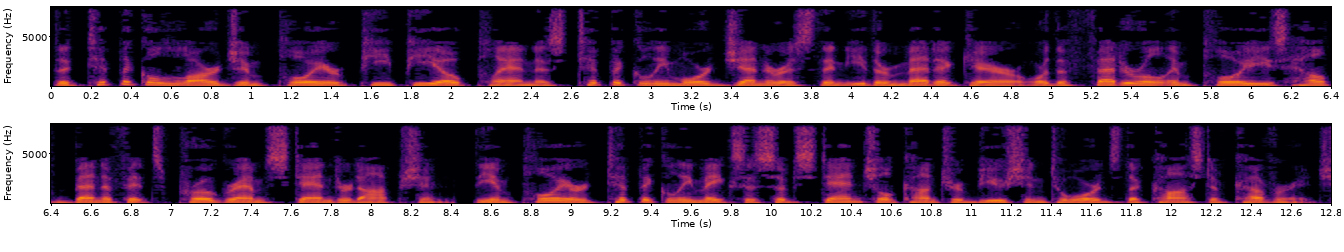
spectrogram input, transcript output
The typical large employer PPO plan is typically more generous than either Medicare or the Federal Employees Health Benefits Program standard option. The employer typically makes a substantial contribution towards the cost of coverage.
